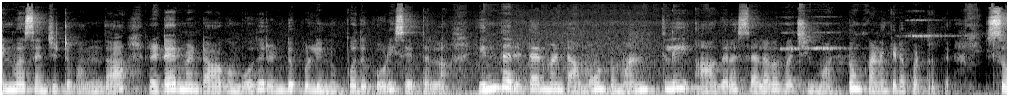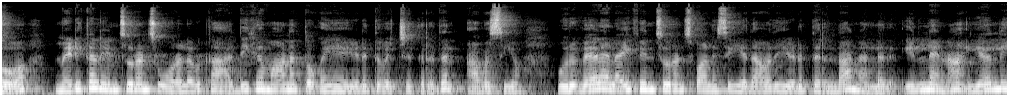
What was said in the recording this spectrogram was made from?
இன்வெஸ்ட் செஞ்சுட்டு வந்தால் ரிட்டையர்மெண்ட் ஆகும்போது ரெண்டு புள்ளி முப்பது கோடி சேர்த்துடலாம். இந்த ரிட்டையர்மெண்ட் அமௌண்ட் மந்த்லி ஆகிற செலவை வச்சு மட்டும் கணக்கிடப்பட்டிருக்கு. ஸோ மெடிக்கல் இன்சூரன்ஸ் ஓரளவுக்கு அதிகமான தொகையை எடுத்து வச்சுக்கிறது அவசியம். ஒருவேளை லைஃப் இன்சூரன்ஸ் பாலிசி ஏதாவது எடுத்திருந்தால் நல்லது. இல்லைன்னா இயர்லி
